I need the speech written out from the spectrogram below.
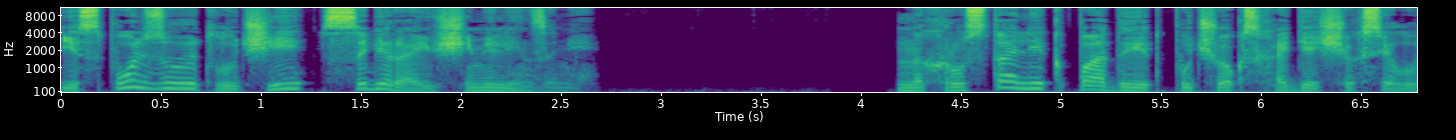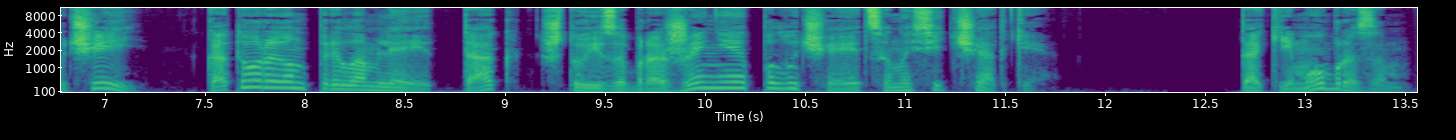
используют лучи с собирающими линзами. На хрусталик падает пучок сходящихся лучей, который он преломляет так, что изображение получается на сетчатке. Таким образом,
